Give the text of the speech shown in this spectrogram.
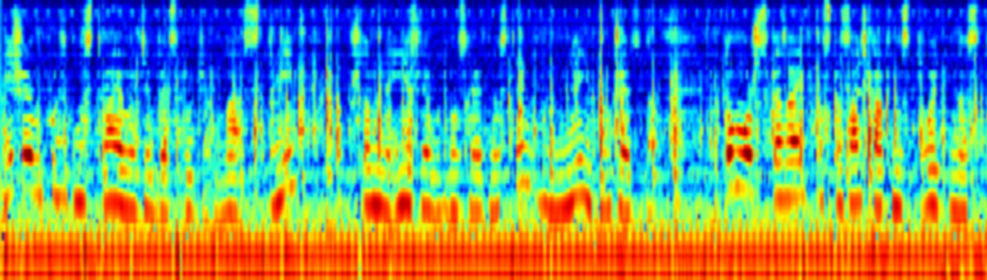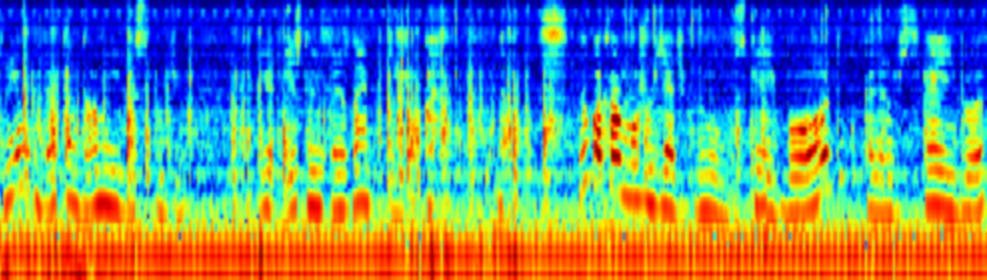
Мне еще будет настраивать об студию на стрим, что если я буду настраивать на стрим, у меня не получается, да. Кто может сказать, подсказать, как настроить на стрим, ребята, данные без студии. Если никто не знает, это жалко. Да. Ну, пока можем взять, ну, скейтборд, конечно, скейтборд.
